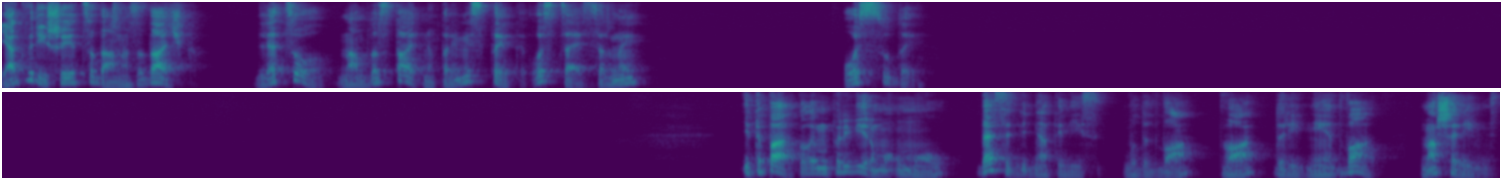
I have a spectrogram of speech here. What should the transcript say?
Як вирішується дана задачка? Для цього нам достатньо перемістити ось цей сирник ось сюди. І тепер, коли ми перевіримо умову, 10 відняти 8 буде 2, 2 дорівнює 2. Наша рівність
